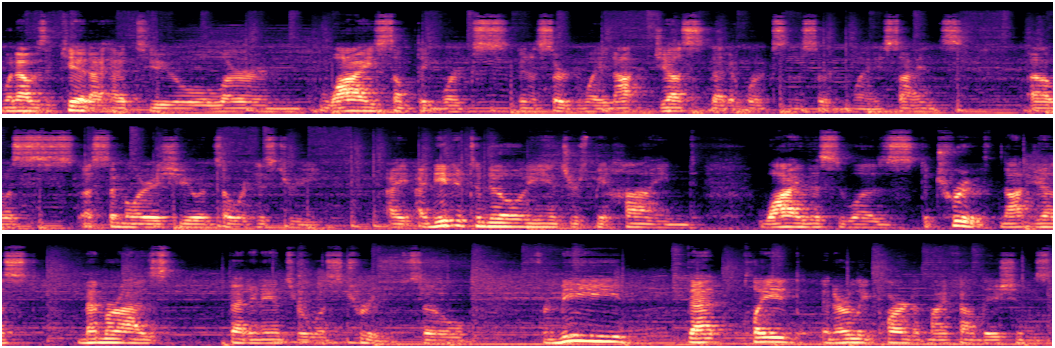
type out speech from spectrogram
When I was a kid, I had to learn why something works in a certain way, not just that it works in a certain way. Science uh, was a similar issue, and so were history. I, I needed to know the answers behind why this was the truth, not just memorize that an answer was true. So for me, that played an early part of my foundations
